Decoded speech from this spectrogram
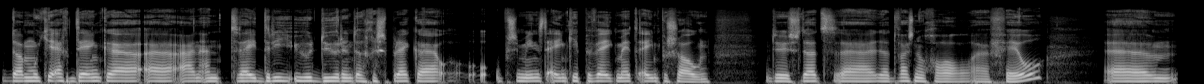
dan moet je echt denken uh, aan, twee, drie uur durende gesprekken. Op zijn minst één keer per week met één persoon. Dus dat, uh, dat was nogal uh, veel. Um,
